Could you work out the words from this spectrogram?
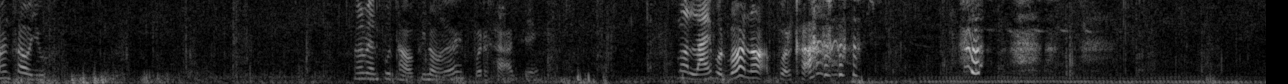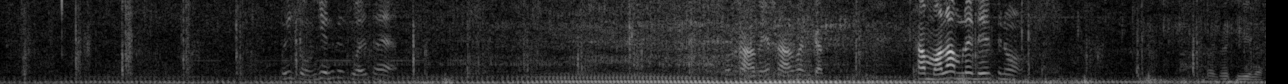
พันเช้าอยู่ นั่นเป็นผู้เฒ่าพี่น้องเอ้ยปวดขาเสียงนอนไลายปวดบ้านเนาะปวดขาวิสูงเย็นคือสวยแท้ปวดขาไหมขาเหมือนกันทำหมอลำเลยเด้พี่น้องก็พอดีเลย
